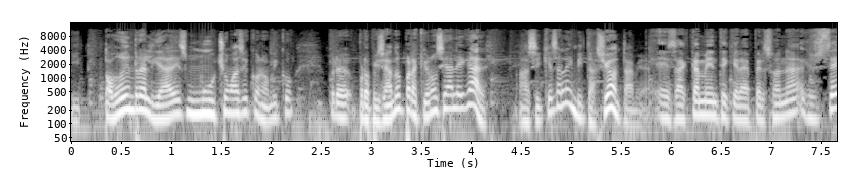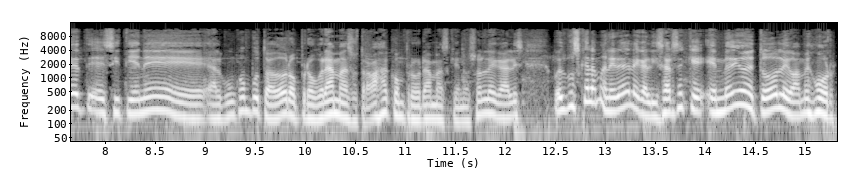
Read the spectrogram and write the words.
y todo en realidad es mucho más económico propiciando para que uno sea legal así que esa es la invitación también exactamente que la persona que usted eh, si tiene eh, algún computador o programas o trabaja con programas que no son legales pues busque la manera de legalizarse que en medio de todo le va mejor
